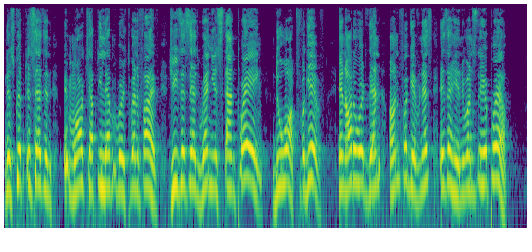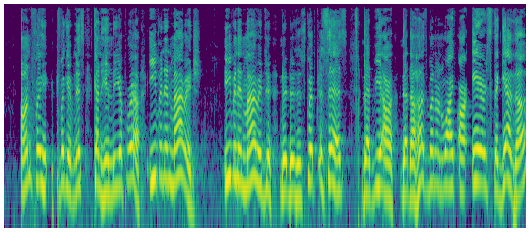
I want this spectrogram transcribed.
The scripture says in, in Mark chapter 11, verse 25, Jesus says, When you stand praying, do what? Forgive. In other words, then, unforgiveness is a hindrance to your prayer. Unforgiveness can hinder your prayer, even in marriage. Even in marriage, the, the, the, scripture says that we are that the husband and wife are heirs together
